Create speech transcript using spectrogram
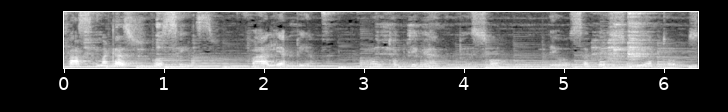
Faça na casa de vocês. Vale a pena. Muito obrigada, pessoal. Deus abençoe a todos.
